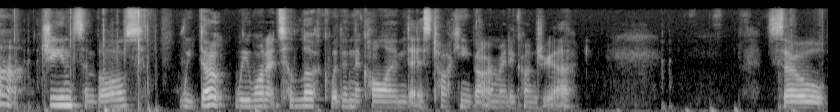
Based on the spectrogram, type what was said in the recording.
Ah, gene symbols. We don't, we want it to look within the column that is talking about our mitochondria. So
